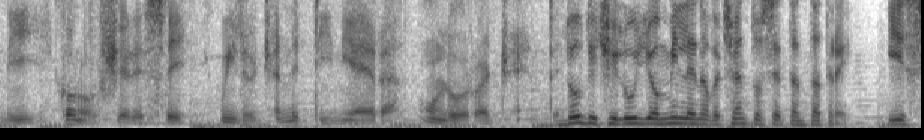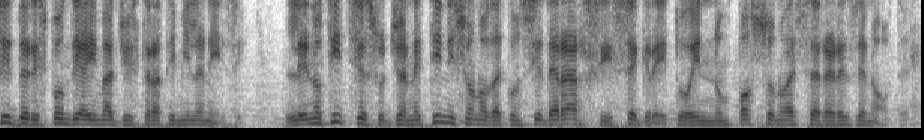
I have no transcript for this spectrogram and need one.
di conoscere se Guido Giannettini era un loro agente. 12 luglio 1973. Il SID risponde ai magistrati milanesi. Le notizie su Giannettini sono da considerarsi segreto e non possono essere rese note.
